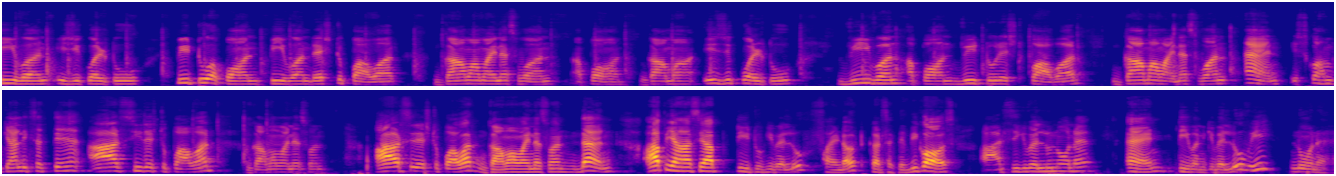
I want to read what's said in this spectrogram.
T one is equal to P two upon P one raised power gamma minus one upon gamma is equal to V one upon V two raised power gamma minus one and इसको हम क्या लिख सकते हैं? R C raised power gamma minus one R C rest power gamma minus one then आप यहाँ से आप टी टू की वैल्यू फाइंड आउट कर सकते हैं। बिकॉज़ आर सी की वैल्यू नोन है एंड टी वन की वैल्यू भी नोन है।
